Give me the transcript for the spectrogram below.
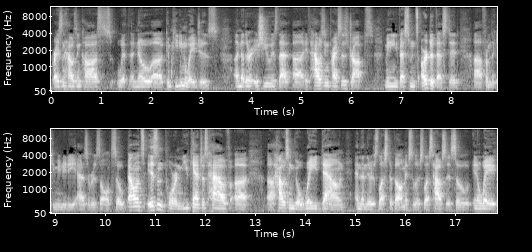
rising housing costs with no uh, competing wages. Another issue is that uh, if housing prices drops, many investments are divested uh, from the community as a result. So balance is important. You can't just have uh, housing go way down and then there's less development so there's less houses. So in a way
